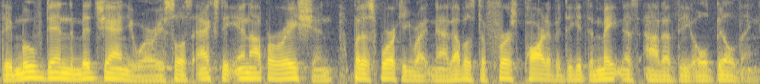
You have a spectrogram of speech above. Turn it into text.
They moved in to mid-January, so it's actually in operation, but it's working right now. That was the first part of it to get the maintenance out of the old building.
